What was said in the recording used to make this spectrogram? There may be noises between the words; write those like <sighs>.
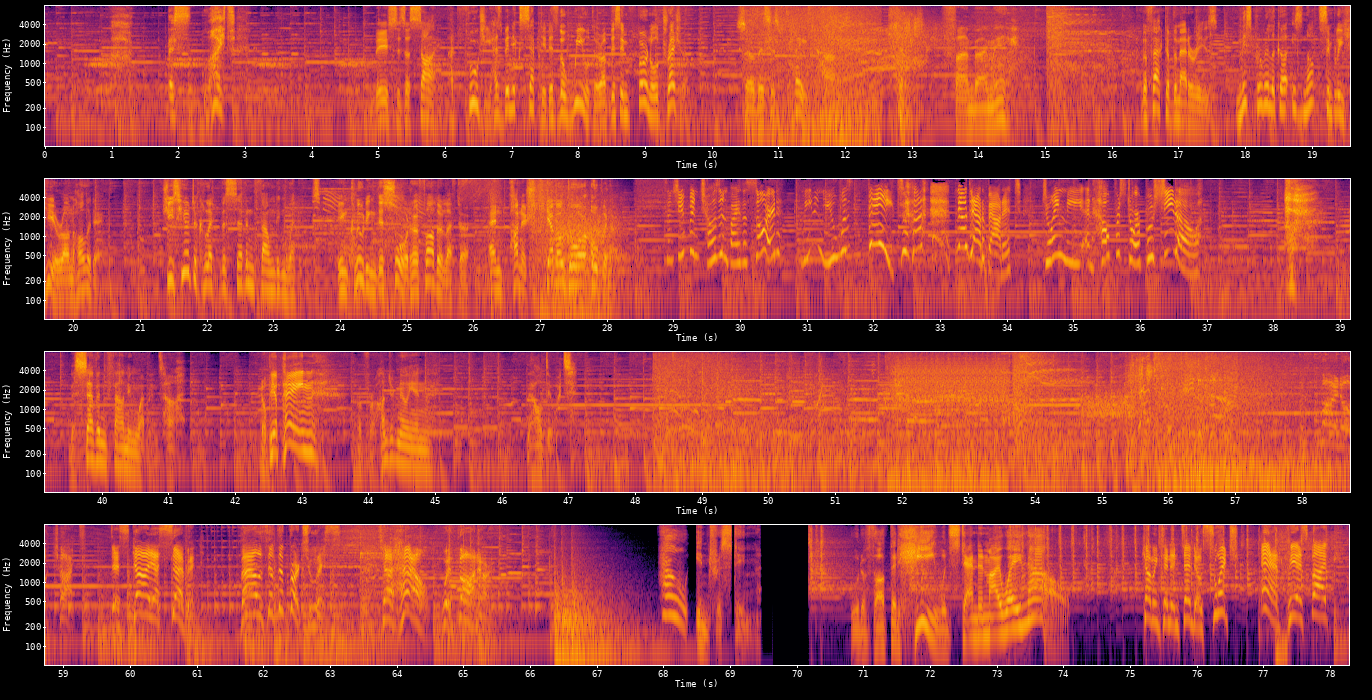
this light. This is a sign that Fuji has been accepted as the wielder of this infernal treasure. So this is fate, huh? Fine by me. The fact of the matter is, Miss Pirilika is not simply here on holiday. She's here to collect the seven founding weapons, including this sword her father left her, and punish Demmodore Opener. Since you've been chosen by the sword, meeting you was fate! <laughs> no doubt about it. Join me and help restore Bushido. <sighs> The seven founding weapons, huh? It'll be a pain, but for a hundred million, I'll do it. Final cut! Disgaea 7! Vows of the Virtueless! To hell with honor! How interesting. Who'd have thought that he would stand in my way now? Coming to Nintendo Switch and PS5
